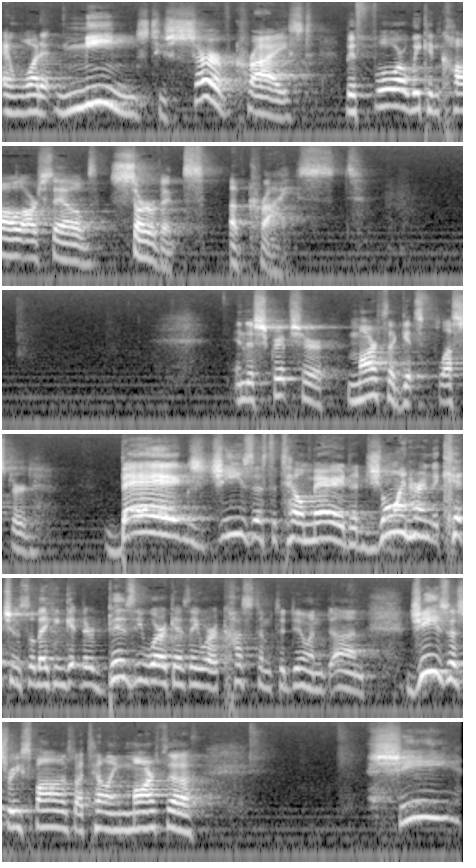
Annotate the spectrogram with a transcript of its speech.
and what it means to serve Christ before we can call ourselves servants of Christ. In the scripture, Martha gets flustered, begs Jesus to tell Mary to join her in the kitchen so they can get their busy work as they were accustomed to doing done. Jesus responds by telling Martha, she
